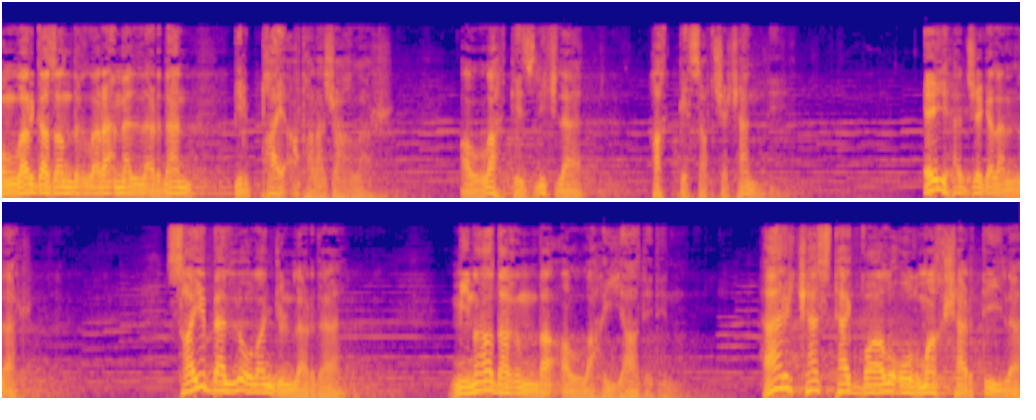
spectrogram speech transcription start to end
Onlar qazandıqları əməllərdən bir pay aparacaqlar. Allah tezliklə haqq hesab çəkəndir. Ey həccə gələnlər! Sayı bəlli olan günlərdə Mina dağında Allahı yad edin. Hər kəs təqvalı olmaq şərti ilə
